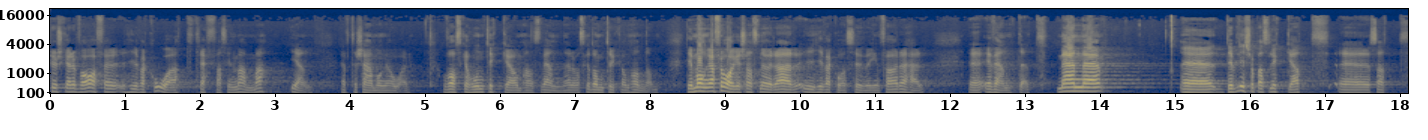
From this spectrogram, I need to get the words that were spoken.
hur ska det vara för Hiva K att träffa sin mamma igen efter så här många år? Och vad ska hon tycka om hans vänner och vad ska de tycka om honom? Det är många frågor som snurrar i Hiva Ks huvud inför det här eh, eventet. Men eh, eh, det blir så pass lyckat eh, så att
